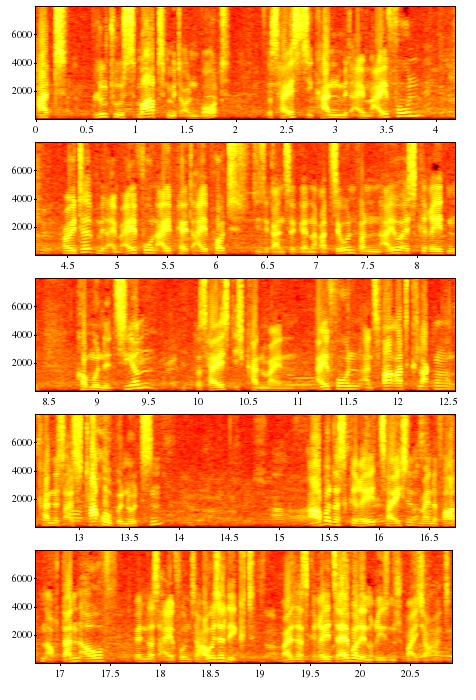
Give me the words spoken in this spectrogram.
hat Bluetooth Smart mit on board. Das heißt, sie kann mit einem iPhone heute, mit einem iPhone, iPad, iPod, diese ganze Generation von iOS-Geräten kommunizieren. Das heißt, ich kann mein iPhone ans Fahrrad klacken, kann es als Tacho benutzen. Aber das Gerät zeichnet meine Fahrten auch dann auf, wenn das iPhone zu Hause liegt, weil das Gerät selber den Riesenspeicher hat.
